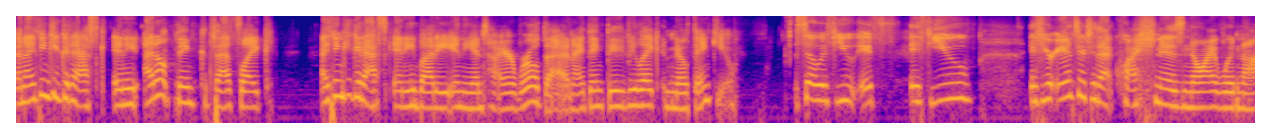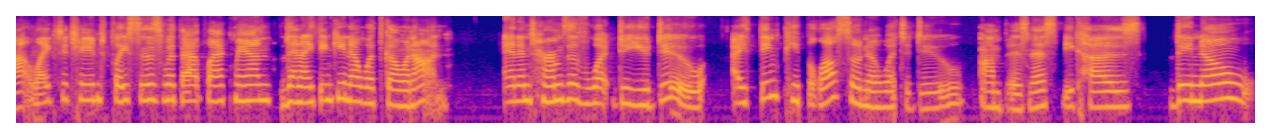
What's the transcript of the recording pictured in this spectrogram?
And I think you could ask any, I don't think that's like, I think you could ask anybody in the entire world that. And I think they'd be like, no, thank you. So if you, if, if you, if your answer to that question is no, I would not like to change places with that black man, then I think you know what's going on. And in terms of what do you do, I think people also know what to do on business because they know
